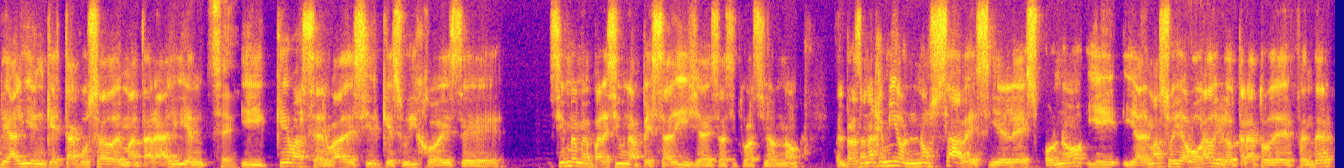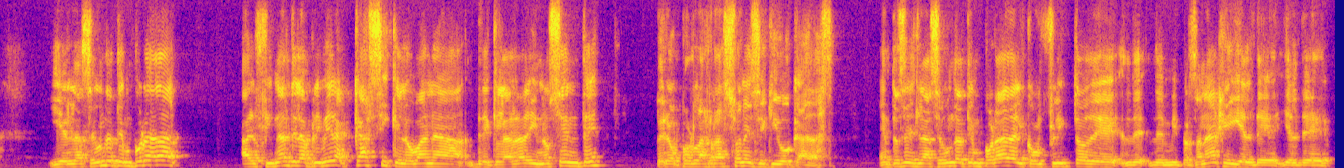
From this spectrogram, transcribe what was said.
de alguien que está acusado de matar a alguien, Sí. ¿y qué va a hacer? ¿Va a decir que su hijo es...? eh, Siempre me parecía una pesadilla esa situación, ¿no? El personaje mío no sabe si él es o no, y, y además soy abogado y lo trato de defender. Y en la segunda temporada, al final de la primera, casi que lo van a declarar inocente, pero por las razones equivocadas. Entonces, la segunda temporada, el conflicto de, de- de mi personaje y el de, y el de,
